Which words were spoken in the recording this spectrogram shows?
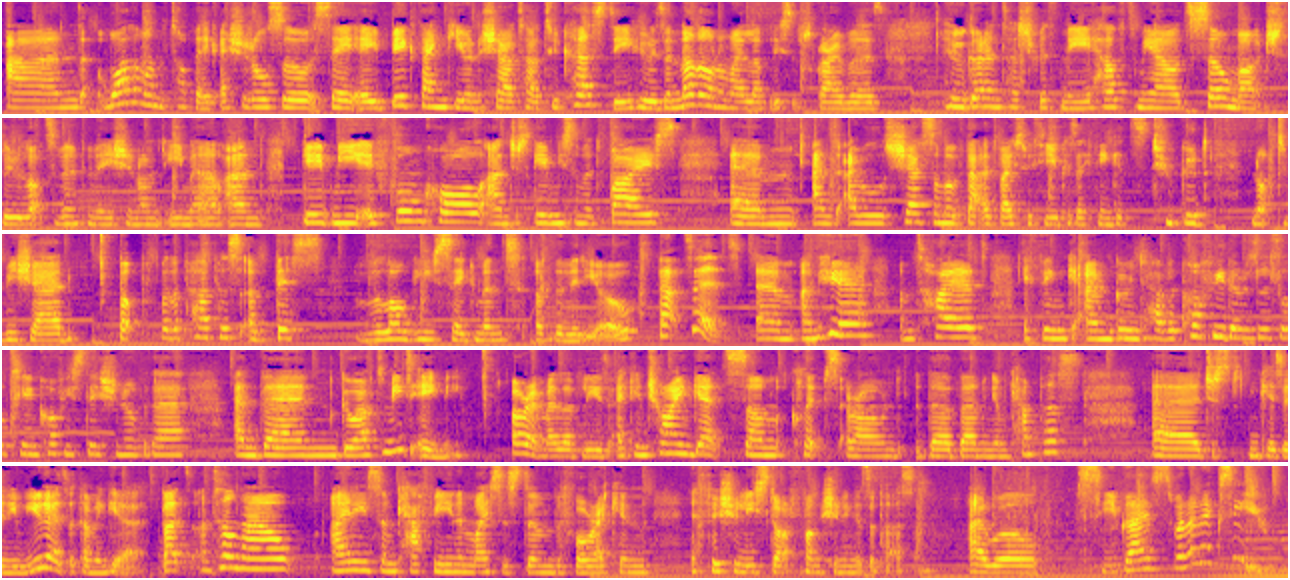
And while I'm on the topic, I should also say a big thank you and a shout out to Kirsty, who is another one of my lovely subscribers who got in touch with me, helped me out so much through lots of information on email and gave me a phone call and just gave me some advice. Um, and I will share some of that advice with you because I think it's too good not to be shared. But for the purpose of this vloggy segment of the video. That's it. Um, I'm here, I'm tired. I think I'm going to have a coffee. There is a little tea and coffee station over there and then go out to meet Amy. Alright my lovelies, I can try and get some clips around the Birmingham campus, uh, just in case any of you guys are coming here. But until now, I need some caffeine in my system before I can officially start functioning as a person. I will see you guys when I next see you.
